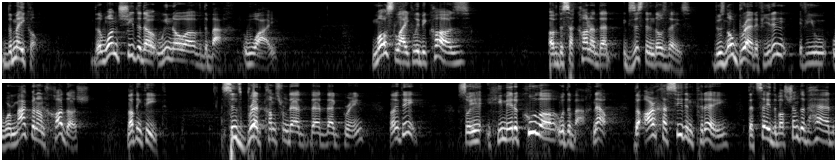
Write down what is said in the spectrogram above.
the Makel, the one Shita that we know of, the Bach. Why? Most likely because of the sakana that existed in those days. There was no bread. If you didn't, if you were makban on chadash, nothing to eat. since bread comes from that, that, that grain, nothing to eat. So he, he made a kula with the bach. Now, the Ar Hasidim today that say the Baal Shem Tov had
